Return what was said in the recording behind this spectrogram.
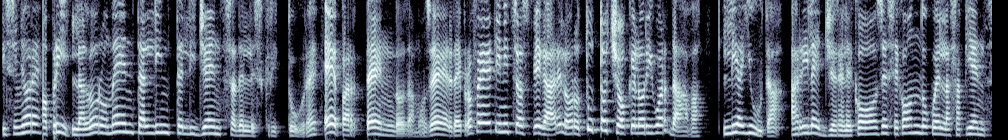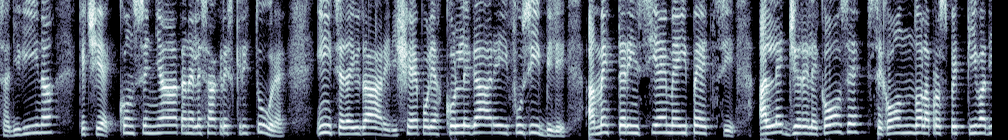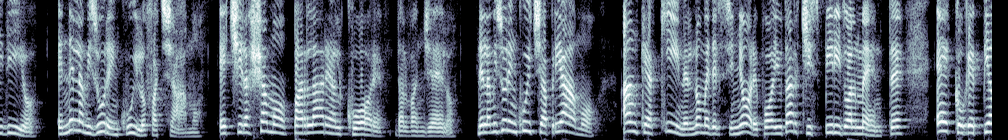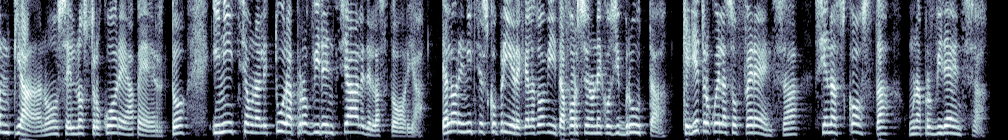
Il Signore aprì la loro mente all'intelligenza delle scritture e partendo da Mosè e dai profeti iniziò a spiegare loro tutto ciò che lo riguardava li aiuta a rileggere le cose secondo quella sapienza divina che ci è consegnata nelle sacre scritture. Inizia ad aiutare i discepoli a collegare i fusibili, a mettere insieme i pezzi, a leggere le cose secondo la prospettiva di Dio. E nella misura in cui lo facciamo e ci lasciamo parlare al cuore dal Vangelo, nella misura in cui ci apriamo anche a chi nel nome del Signore può aiutarci spiritualmente, ecco che pian piano, se il nostro cuore è aperto, inizia una lettura provvidenziale della storia. E allora inizi a scoprire che la tua vita forse non è così brutta, che dietro quella sofferenza si è nascosta una provvidenza,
